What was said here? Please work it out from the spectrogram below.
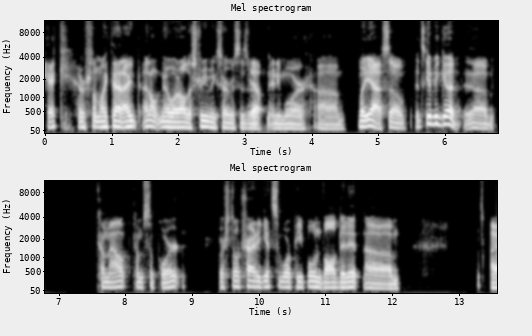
Kick or something like that. I I don't know what all the streaming services are anymore. Um, but yeah, so it's gonna be good. Um, come out, come support. We're still trying to get some more people involved in it. Um, I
